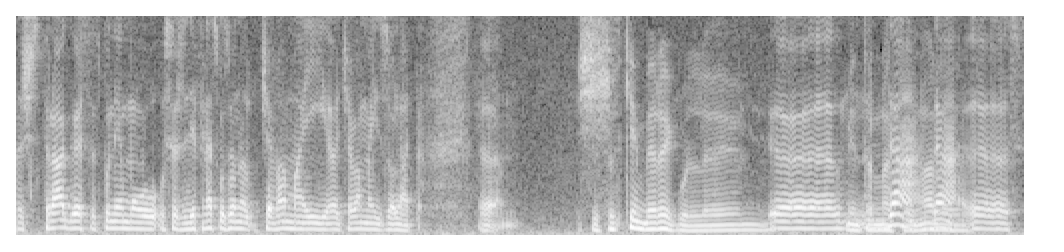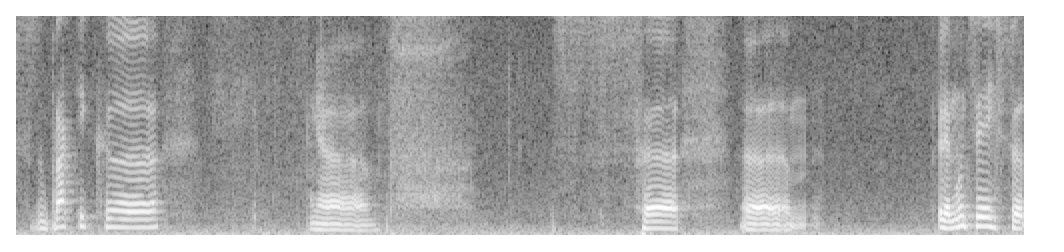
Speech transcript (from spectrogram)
își tragă, să spunem, o, să-și definească o zonă ceva mai, ceva mai izolată. Uh, Și să schimbe regulile Uh, internaționale. Da, da. Uh, s- practic, uh, uh, să uh, renunțe, să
